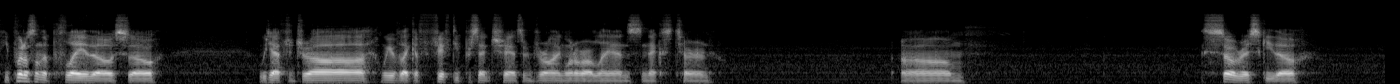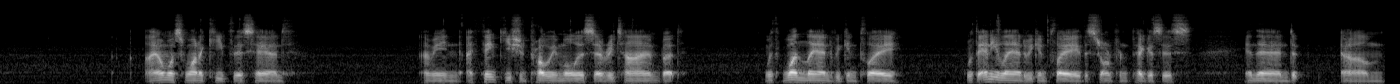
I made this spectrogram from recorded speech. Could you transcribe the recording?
he put us on the play, though, so we'd have to draw... We have like a 50% chance of drawing one of our lands next turn. Um, so risky, though. I almost want to keep this hand. I mean, I think you should probably mull this every time, but with one land we can play, with any land we can play the Stormfront Pegasus, and then um,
